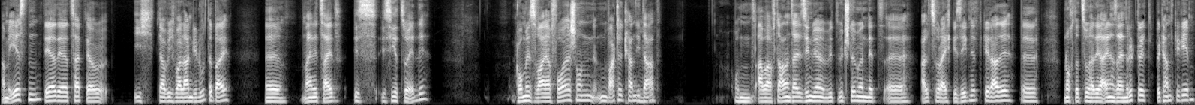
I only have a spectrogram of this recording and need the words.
am ehesten der, der sagt, ja, ich glaube, ich war lang genug dabei. Äh, meine Zeit ist, ist hier zu Ende. Gomez war ja vorher schon ein Wackelkandidat. Und, aber auf der anderen Seite sind wir mit, mit Stürmern nicht äh, allzu reich gesegnet gerade. Äh, noch dazu hat ja einer seinen Rücktritt bekannt gegeben.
